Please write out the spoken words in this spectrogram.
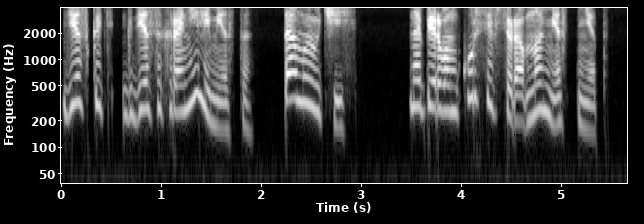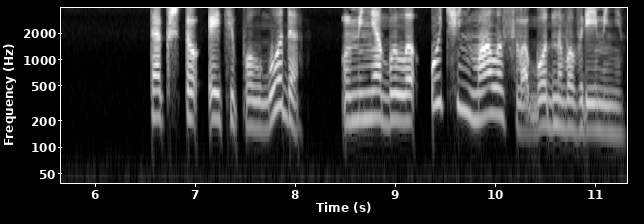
Дескать, где сохранили место, там и учись. На первом курсе все равно мест нет. Так что эти полгода у меня было очень мало свободного времени.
